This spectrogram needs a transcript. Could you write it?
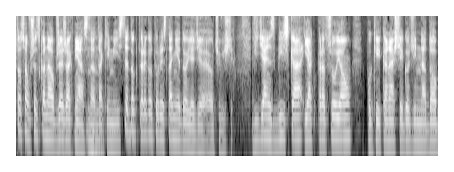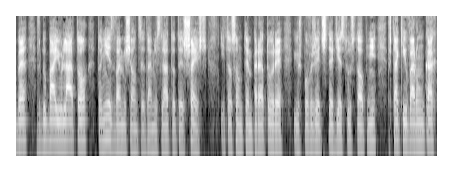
To są wszystko na obrzeżach miasta, Mhm. takie miejsce, do którego turysta nie dojedzie oczywiście. Widziałem z bliska, jak pracują po kilkanaście godzin na dobę. W Dubaju lato to nie jest dwa miesiące, tam jest lato to jest sześć i to są temperatury już powyżej 40 stopni. W takich warunkach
